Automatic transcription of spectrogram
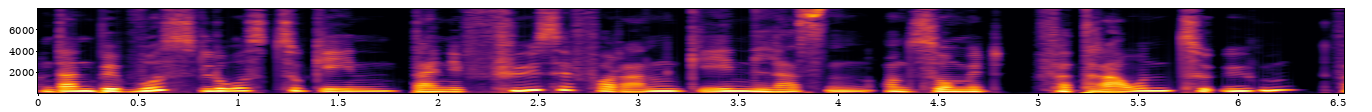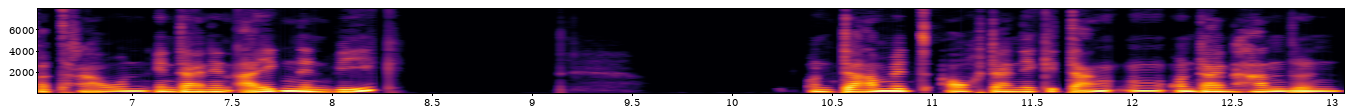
und dann bewusst loszugehen, deine Füße vorangehen lassen und somit Vertrauen zu üben, Vertrauen in deinen eigenen Weg und damit auch deine Gedanken und dein Handeln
